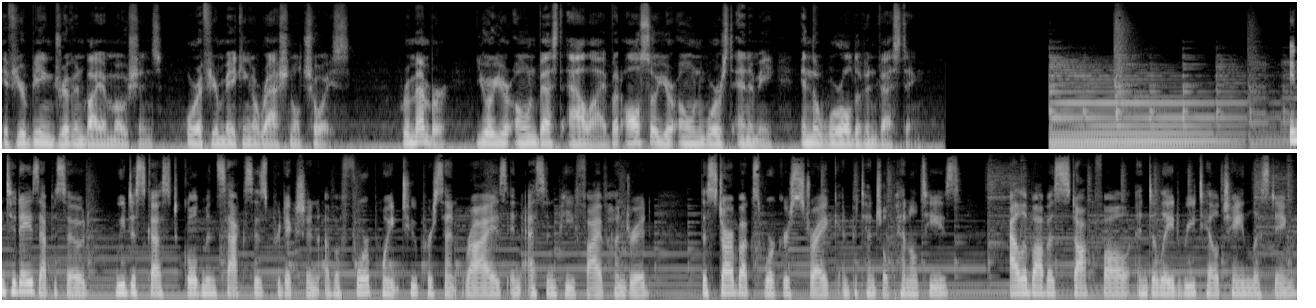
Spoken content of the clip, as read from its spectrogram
if you're being driven by emotions or if you're making a rational choice. Remember, you're your own best ally, but also your own worst enemy in the world of investing. In today's episode, we discussed Goldman Sachs's prediction of a 4.2% rise in S&P 500 the Starbucks workers' strike and potential penalties, Alibaba's stock fall and delayed retail chain listing,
